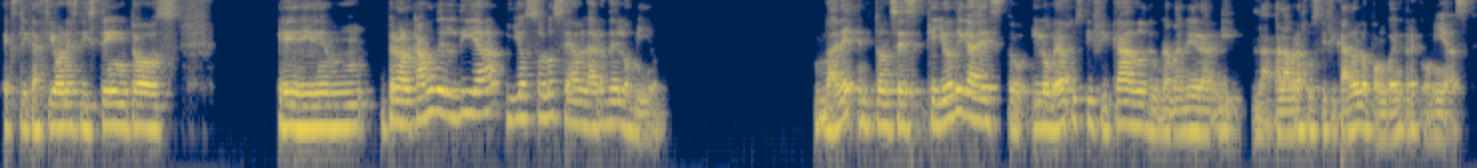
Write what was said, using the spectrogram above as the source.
explicaciones distintos, em, pero al cabo del día yo solo sé hablar de lo mío. ¿Vale? Entonces, que yo diga esto y lo vea justificado de una manera, y la palabra justificado lo pongo entre comillas,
